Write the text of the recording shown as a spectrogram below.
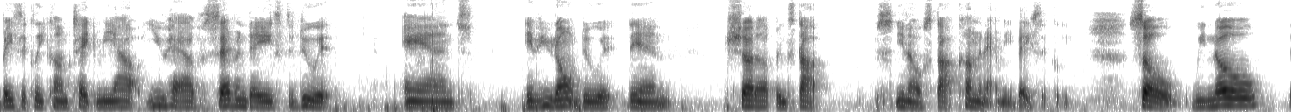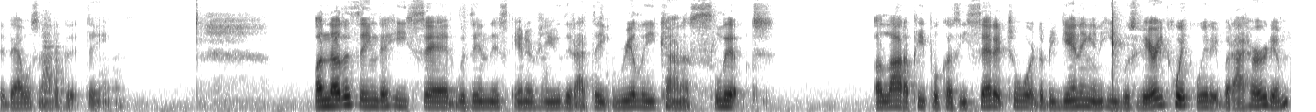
basically come take me out, you have seven days to do it and if you don't do it, then shut up and stop, you know, stop coming at me, basically. So we know that that was not a good thing. Another thing that he said within this interview that I think really kind of slipped a lot of people because he said it toward the beginning and he was very quick with it, but I heard him.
